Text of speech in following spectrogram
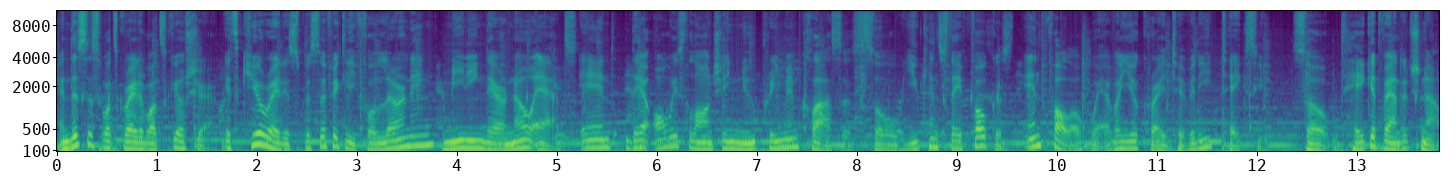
And this is what's great about Skillshare. It's curated specifically for learning, meaning there are no ads, and they're always launching new premium classes so you can stay focused and follow wherever your creativity takes you. So take advantage now.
